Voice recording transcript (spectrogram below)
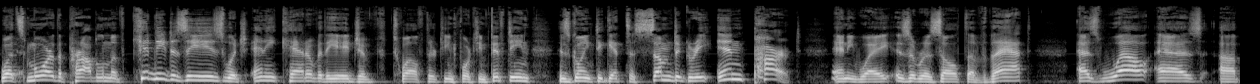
What's more, the problem of kidney disease, which any cat over the age of 12, 13, 14, 15 is going to get to some degree, in part anyway, is a result of that, as well as uh,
